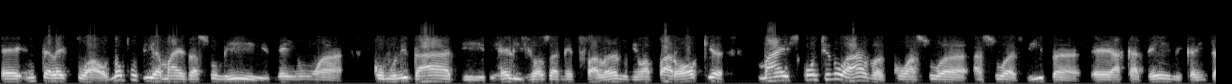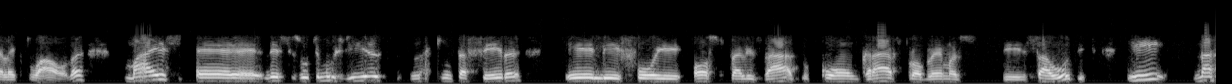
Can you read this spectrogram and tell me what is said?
é, intelectual. Não podia mais assumir nenhuma comunidade, religiosamente falando, nenhuma paróquia, mas continuava com a sua, a sua vida é, acadêmica, intelectual, né? Mas é, nesses últimos dias na quinta-feira, ele foi hospitalizado com graves problemas de saúde e na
